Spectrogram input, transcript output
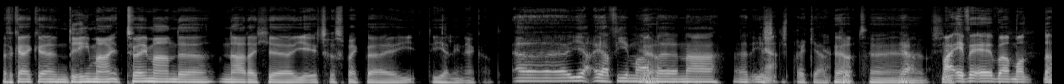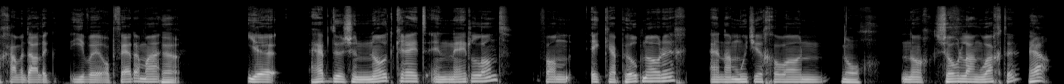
even kijken, drie ma twee maanden nadat je je eerste gesprek bij de Jellinek had. eh, ja, ja, vier maanden na het eerste Ja. gesprek, ja, Ja. klopt. Ja. precies. Maar even, eh, want, dan gaan we dadelijk hier weer op verder. Maar Ja. je hebt dus een noodkreet in Nederland van ik heb hulp nodig. En dan moet je gewoon nog. nog zo lang wachten. Ja.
